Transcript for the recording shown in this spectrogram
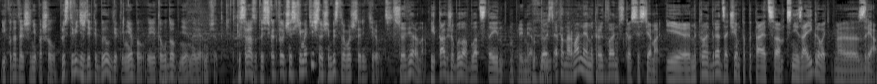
и куда дальше не пошел. Плюс ты видишь, где ты был, где ты не был, и это удобнее, наверное, все-таки. Ты сразу, то есть как-то очень схематично, очень быстро можешь сориентироваться. Все верно. И также было в Bloodstained, например. Mm-hmm. То есть это нормальная метроидваневская система. И Metroid Dread зачем-то пытается с ней заигрывать э, зря.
